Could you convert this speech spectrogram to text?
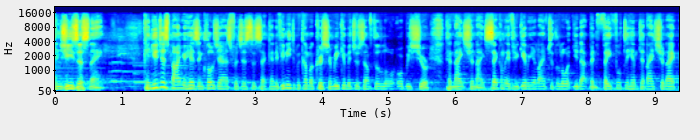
In Jesus' name. Can you just bow your heads and close your eyes for just a second? If you need to become a Christian, recommit yourself to the Lord or be sure tonight's your night. Secondly, if you're giving your life to the Lord, you've not been faithful to Him, tonight's your night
